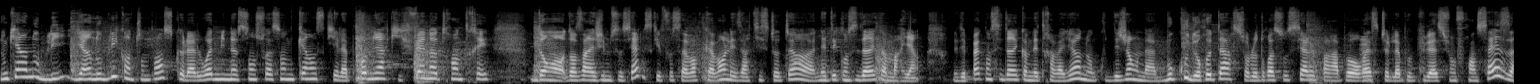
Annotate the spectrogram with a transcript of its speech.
Donc il y a un oubli il y a un oubli quand on pense que la loi de 1975 qui est la première qui fait notre entrée dans, dans un régime social parce qu'il faut savoir qu'avant les artistes auteurs euh, n'étaient considérés comme rien n'étaient pas considérés comme des travailleurs. Donc déjà on a beaucoup de retard sur le droit social par rapport au reste de la population française.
